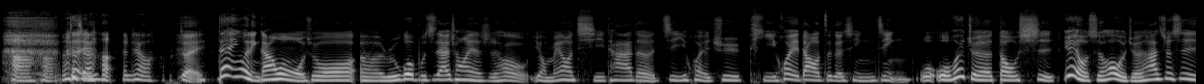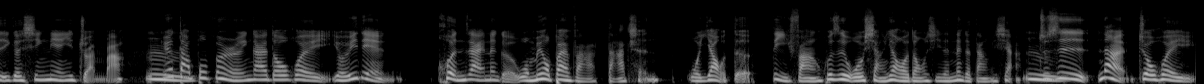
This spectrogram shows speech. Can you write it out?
好好，那就好，那就好。对，但因为你刚刚问我说，呃，如果不是在创业的时候，有没有其他的机会去体会到这个心境？我我会觉得都是，因为有时候我觉得它就是一个心念一转吧。嗯，因为大部分人应该都会有一点困在那个我没有办法达成。我要的地方，或是我想要的东西的那个当下，嗯、就是那就会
